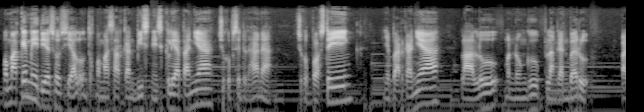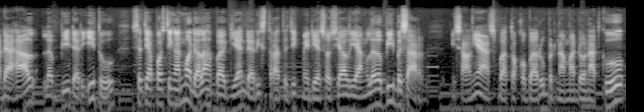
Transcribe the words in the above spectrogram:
memakai media sosial untuk memasarkan bisnis kelihatannya cukup sederhana. Cukup posting, menyebarkannya, lalu menunggu pelanggan baru. Padahal lebih dari itu, setiap postinganmu adalah bagian dari strategik media sosial yang lebih besar. Misalnya, sebuah toko baru bernama Donatku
